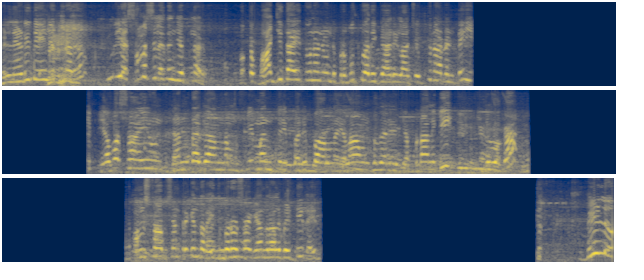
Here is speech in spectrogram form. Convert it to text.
వీళ్ళని అడిగితే ఏం చెప్తున్నారు? యూరియా సమస్య లేదని చెప్తున్నారు. ఒక బాధ్యతాయుతమైనటువంటి ప్రభుత్వ అధికారి ఇలా చెప్తున్నాడంటే వ్యవసాయం దండగా అన్న ముఖ్యమంత్రి పరిపాలన ఎలా ఉంటుందని చెప్పడానికి ఇది ఒక వన్ స్టాప్ సెంటర్ కింద రైతు భరోసా కేంద్రాలు పెట్టి రైతు వీళ్ళు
